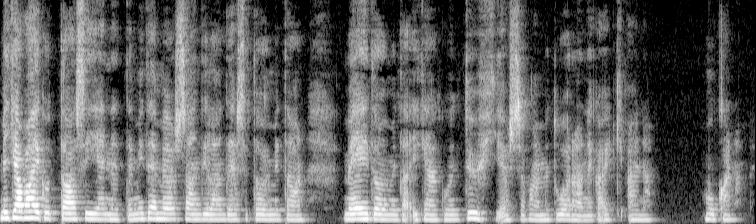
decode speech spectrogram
mikä vaikuttaa siihen, että miten me jossain tilanteessa toimitaan. Me ei toimita ikään kuin tyhjiössä, vaan me tuodaan ne kaikki aina mukanamme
